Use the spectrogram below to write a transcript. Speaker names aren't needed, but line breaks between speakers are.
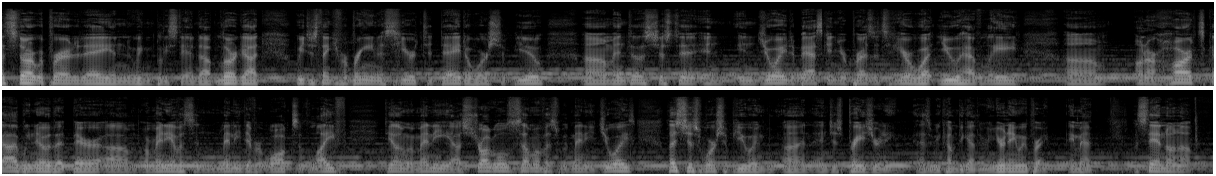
Let's start with prayer today, and we can please stand up. Lord God, we just thank you for bringing us here today to worship you, um, and us just to in, enjoy to bask in your presence and hear what you have laid um, on our hearts. God, we know that there um, are many of us in many different walks of life, dealing with many uh, struggles. Some of us with many joys. Let's just worship you and, uh, and just praise your name as we come together. In your name, we pray. Amen. Let's stand on up.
